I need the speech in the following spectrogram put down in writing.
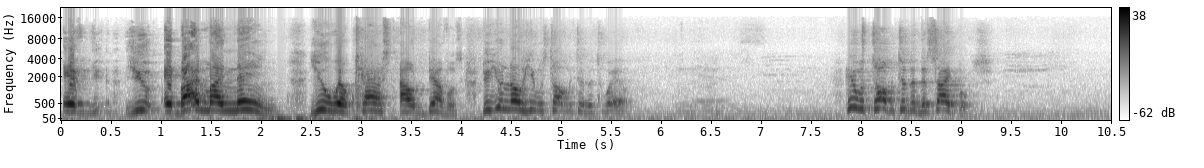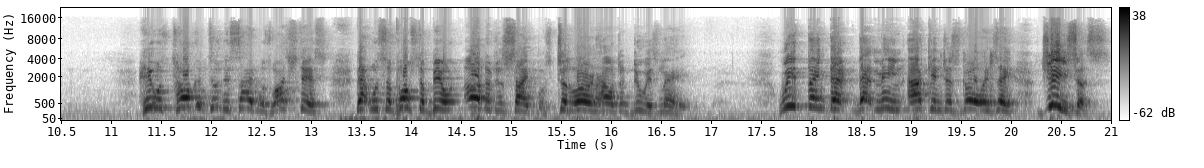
if you, if by my name, you will cast out devils. Do you know he was talking to the 12? He was talking to the disciples. He was talking to disciples, watch this, that was supposed to build other disciples to learn how to do his name. We think that that means I can just go and say, Jesus.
